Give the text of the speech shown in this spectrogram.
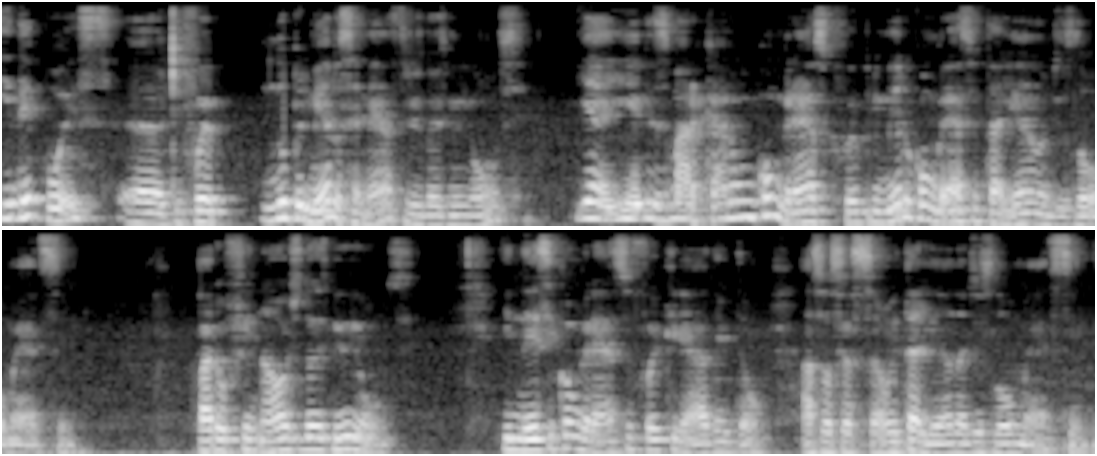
e depois, uh, que foi no primeiro semestre de 2011, e aí eles marcaram um congresso, que foi o primeiro congresso italiano de Slow Medicine, para o final de 2011. E nesse congresso foi criada então a Associação Italiana de Slow Medicine.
